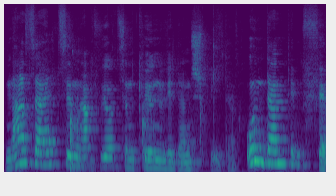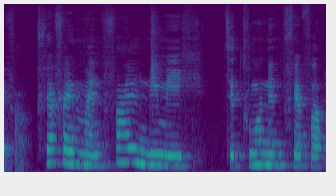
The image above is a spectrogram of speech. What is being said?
Nachsalzen, nachwürzen können wir dann später. Und dann den Pfeffer. Pfeffer in meinem Fall nehme ich Zitronenpfeffer,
